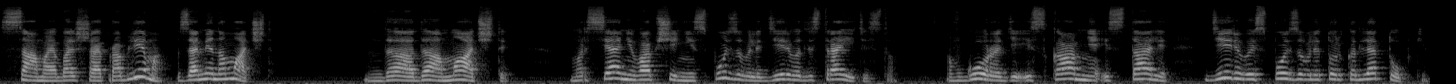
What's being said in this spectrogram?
Самая большая проблема – замена мачт». «Да, да, мачты», Марсиане вообще не использовали дерево для строительства. В городе из камня и стали дерево использовали только для топки.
